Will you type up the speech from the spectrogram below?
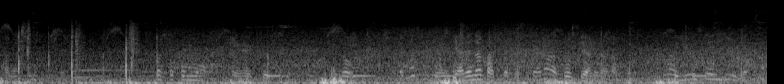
話すんですね。まあ、そこも、えー、気をつけてるんですけど、もしね、やれなかったとしたら、どうしてやれなかったのか。優先順位が。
